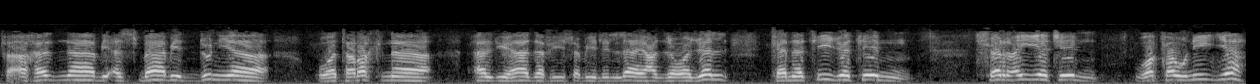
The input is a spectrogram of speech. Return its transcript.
فأخذنا بأسباب الدنيا وتركنا الجهاد في سبيل الله عز وجل كنتيجة شرعية وكونية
